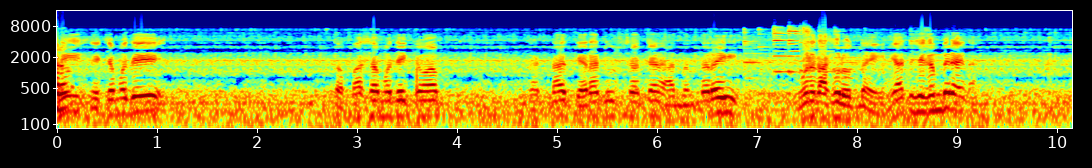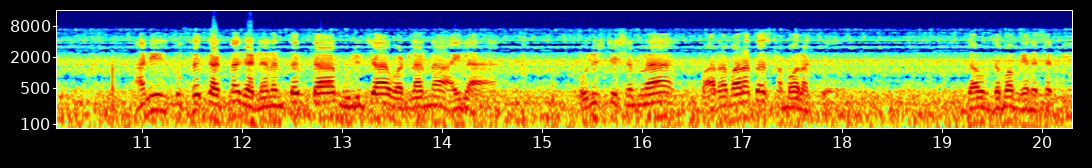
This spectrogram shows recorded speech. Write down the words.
आणि याच्यामध्ये तपासामध्ये किंवा घटना तेरा दिवसाच्या नंतरही गुन्हा दाखल होत नाही हे अतिशय गंभीर आहे ना. आणि दुःखद घटना घडल्यानंतर त्या मुलीच्या वडिलांना आईला पोलीस स्टेशनला बारा बारा तास थांबावं लागतं. जाऊन जबाब घेण्यासाठी.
